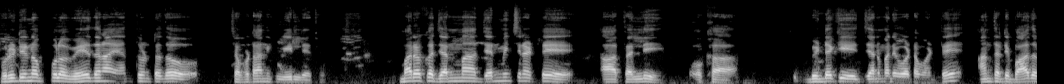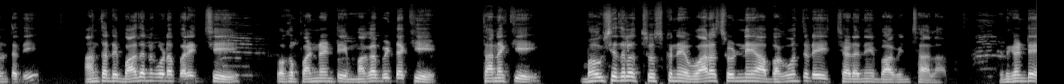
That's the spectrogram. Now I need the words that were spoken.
పురిటి నొప్పుల వేదన ఎంత ఉంటుందో చెప్పడానికి వీల్లేదు. మరొక జన్మ జన్మించినట్టే ఆ తల్లి ఒక బిడ్డకి జన్మనివ్వటం అంటే అంతటి బాధ ఉంటుంది. అంతటి బాధను కూడా భరించి ఒక పండంటి మగ బిడ్డకి తనకి భవిష్యత్తులో చూసుకునే వారసుడిని ఆ భగవంతుడే ఇచ్చాడని భావించాలా? ఎందుకంటే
